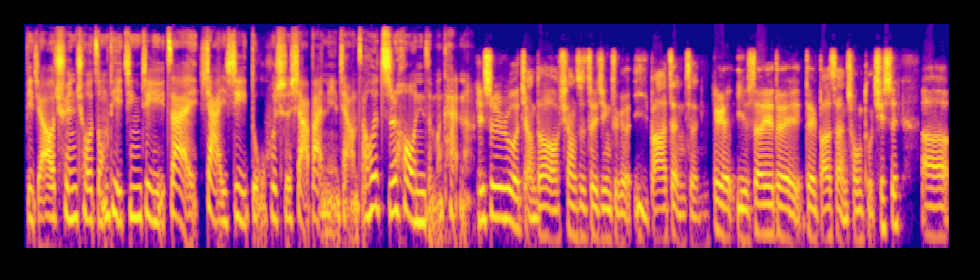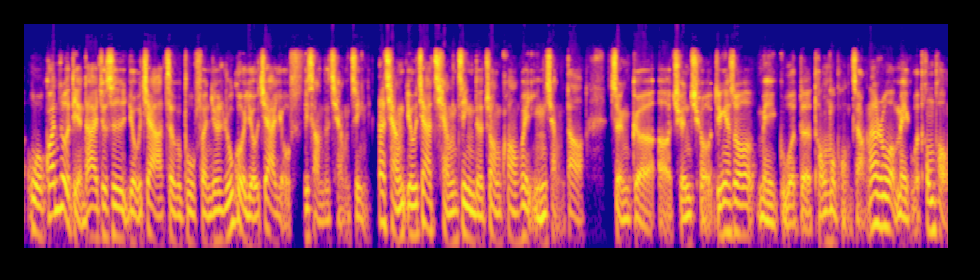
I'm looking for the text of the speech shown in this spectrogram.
比较全球总体经济在下一季度或是下半年这样子，或者之后你怎么看呢、其实如果讲到像是最近这个以巴战争，这个以色列对对巴勒斯坦冲突，其实呃，我关注的点大概就是油价这个部分。就是如果油价有非常的强劲，那强油价强劲的状况会影响到整个呃全球，就应该说美国的通货膨胀。那如果美国通膨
